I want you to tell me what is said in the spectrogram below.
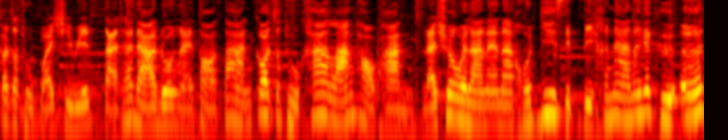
ก็จะถูกไว้ชีวิต แต่ถ้าดาวดวงไหนต่อต้านก็จะถูกฆ่าล้างเผ่าพันธุ์ และช่วงเวลาในอนาคต 20 ปีข้างหน้านั่นก็คือเอิร์ธ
